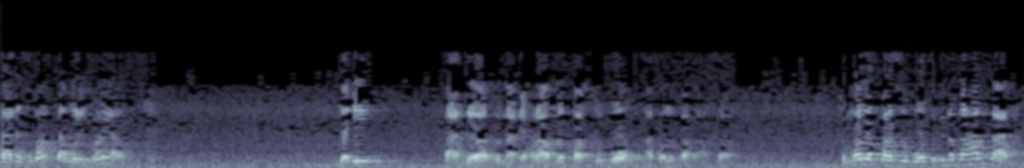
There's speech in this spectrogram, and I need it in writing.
tak ada sebab tak boleh sembahyang. Jadi tak ada sunat ihram lepas subuh atau lepas asar. Semua lepas subuh tu kena fahamkan.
